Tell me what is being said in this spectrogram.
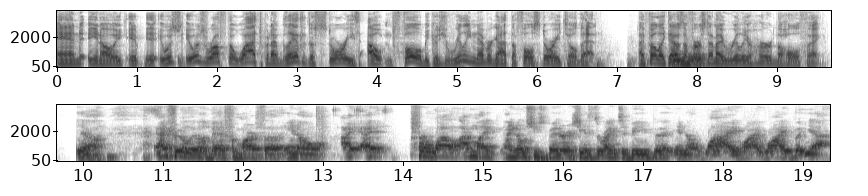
And you know it, it, it was it was rough to watch, but I'm glad that the story's out in full because you really never got the full story till then. I felt like that was the Mm-hmm. first time I really heard the whole thing. Yeah, I feel a little bad for Martha. You know, I, I for a while I'm like, I know she's bitter and she has the right to be, but you know, why, why, why? But yeah,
